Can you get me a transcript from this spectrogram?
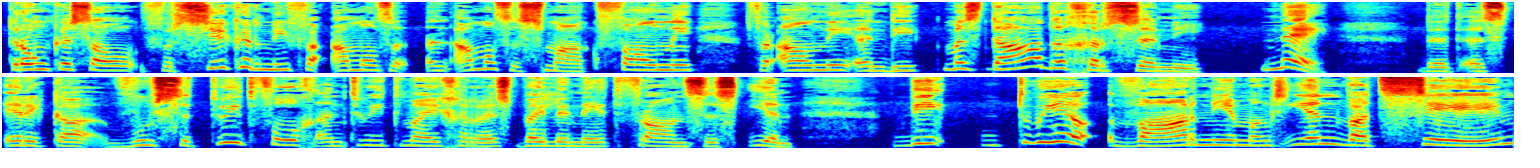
Tronke sal verseker nie vir almal in almal se smaak val nie, veral nie in die misdadigers se nie. Nee. Dit is Erika Woes se tweet volg in tweet my gerus by Lenet Francis 1. Die twee waarnemings, een wat sê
